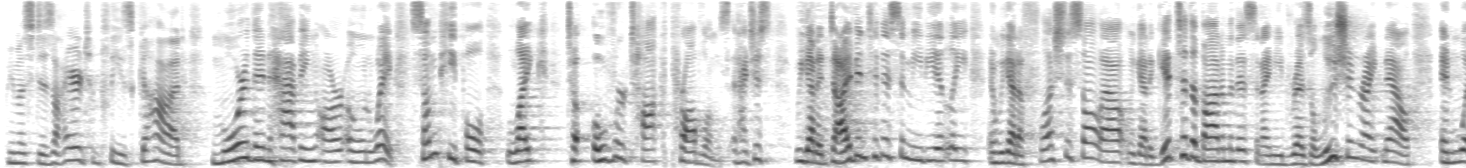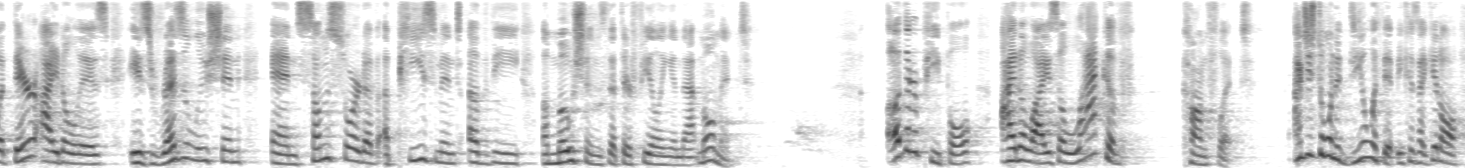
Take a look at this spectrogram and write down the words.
We must desire to please God more than having our own way. Some people like to overtalk problems. And I just, we got to dive into this immediately and we got to flush this all out. We got to get to the bottom of this and I need resolution right now. And what their idol is, is resolution and some sort of appeasement of the emotions that they're feeling in that moment. Other people idolize a lack of conflict. I just don't want to deal with it because I get all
